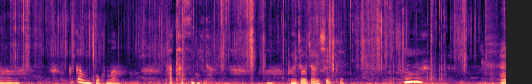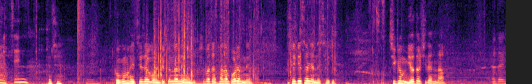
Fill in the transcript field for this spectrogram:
아, 아까운 고구마 다 탔습니다. 아, 불 조절 실패. 그치? 그치. 고구마 해치자고 완전 끝났네. 완전 피바다 하나 버렸네. 세 개 살렸네, 세 개. 지금 8시 됐나? 8시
